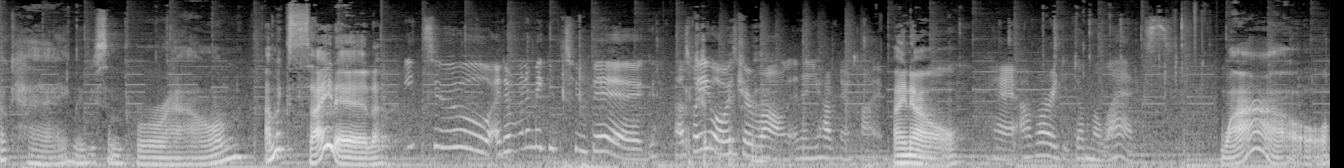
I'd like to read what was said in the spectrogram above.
okay, maybe some brown. I'm excited. Me too. I don't want to make it too big. That's why you always go try. wrong, and then you have no time. I know. Okay, I've already done the legs. Wow.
